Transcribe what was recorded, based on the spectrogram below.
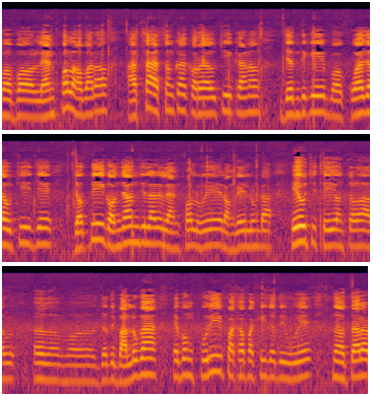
ଲ୍ୟାଣ୍ଡଫଲ୍ ହେବାର ଆଶା ଆଶଙ୍କା କରାଯାଉଛି କାରଣ ଯେମିତିକି କୁହାଯାଉଛି ଯେ ଯଦି ଗଞ୍ଜାମ ଜିଲ୍ଲାରେ ଲ୍ୟାଣ୍ଡଫଲ୍ ହୁଏ ରଙ୍ଗେଇଲୁଣ୍ଡା ଇଏ ହେଉଛି ସେଇ ଅଞ୍ଚଳ ଆଉ ଯଦି ବାଲୁଗାଁ ଏବଂ ପୁରୀ ପାଖାପାଖି ଯଦି ହୁଏ ତାର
